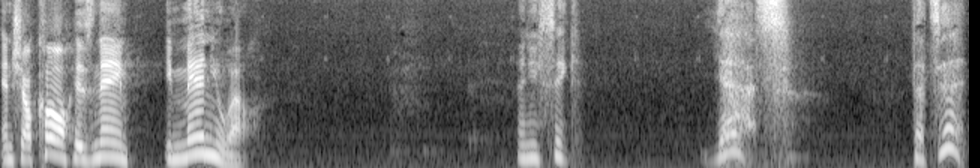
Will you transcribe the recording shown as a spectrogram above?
and shall call his name Emmanuel. And you think, yes, that's it.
